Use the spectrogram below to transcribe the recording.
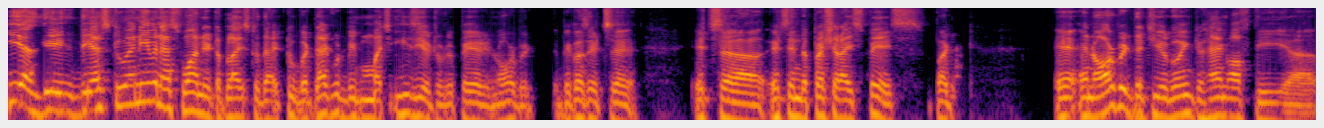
Yes, the, the S2 and even S1, it applies to that too, but that would be much easier to repair in orbit because it's a, it's a, it's in the pressurized space. But a- an orbit that you're going to hang off the, uh,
